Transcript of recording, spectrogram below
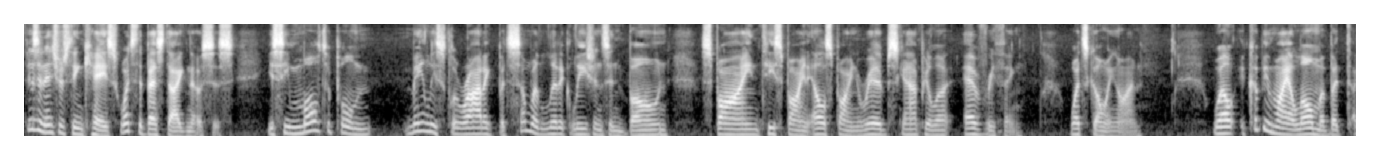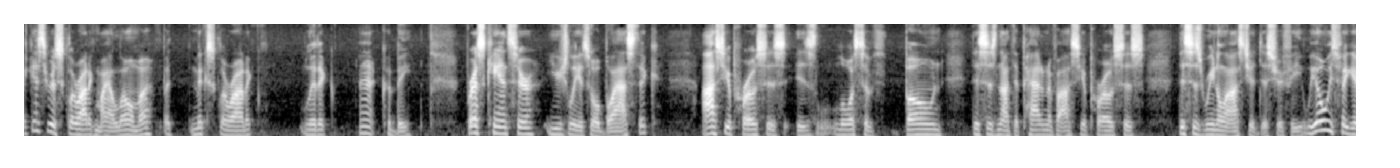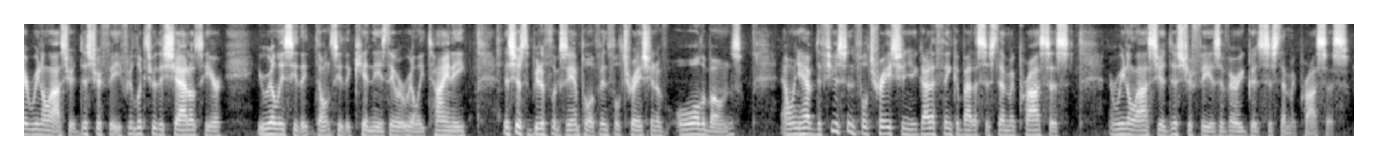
This is an interesting case. What's the best diagnosis? You see multiple, mainly sclerotic but somewhat lytic lesions in bone, spine, T spine, L spine, ribs, scapula, everything. What's going on? Well, it could be myeloma, but I guess there is sclerotic myeloma, but mixed sclerotic, lytic, eh, it could be. Breast cancer, usually it's all blastic. Osteoporosis is loss of bone. This is not the pattern of osteoporosis. This is renal osteodystrophy. We always figure renal osteodystrophy. If you look through the shadows here, you really see the, don't see the kidneys. They were really tiny. This is just a beautiful example of infiltration of all the bones. And when you have diffuse infiltration, you got to think about a systemic process. And renal osteodystrophy is a very good systemic process.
